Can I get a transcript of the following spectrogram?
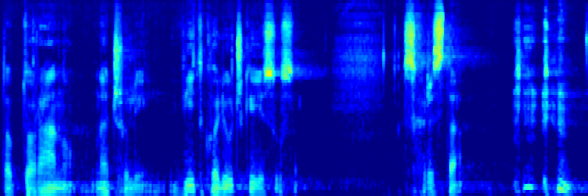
тобто рану на чолі від колючки Ісуса з Христа.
